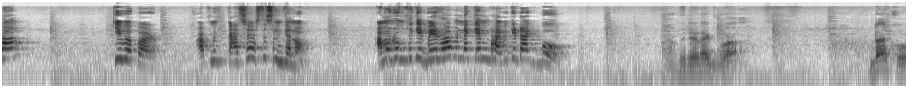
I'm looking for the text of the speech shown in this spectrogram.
হন কি ব্যাপার? আপনি কাছে আসতেছেন কেন? আমার রুম থেকে বের হবেন নাকি? আমি ভাবিকে ডাকবো। ভাবিরে ডাকবা। ডাকো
